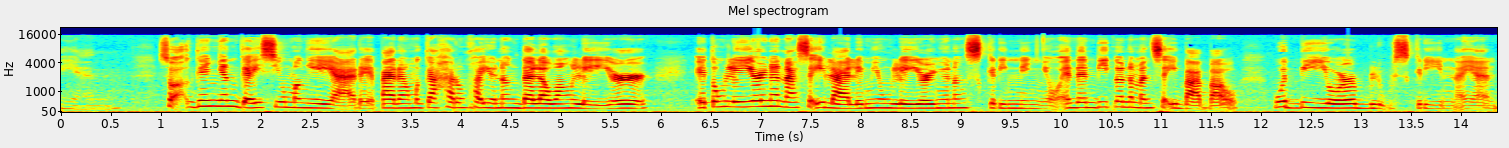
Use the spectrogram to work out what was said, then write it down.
Ayan. So, ganyan guys yung mangyayari. Parang magkakaroon kayo ng dalawang layer. Itong layer na nasa ilalim, yung layer nyo ng screen ninyo. And then, dito naman sa ibabaw, would be your blue screen. Ayan.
